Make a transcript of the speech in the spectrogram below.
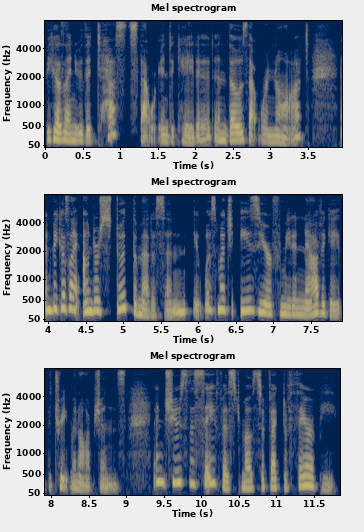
Because I knew the tests that were indicated and those that were not, and because I understood the medicine, it was much easier for me to navigate the treatment options and choose the safest, most effective therapy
